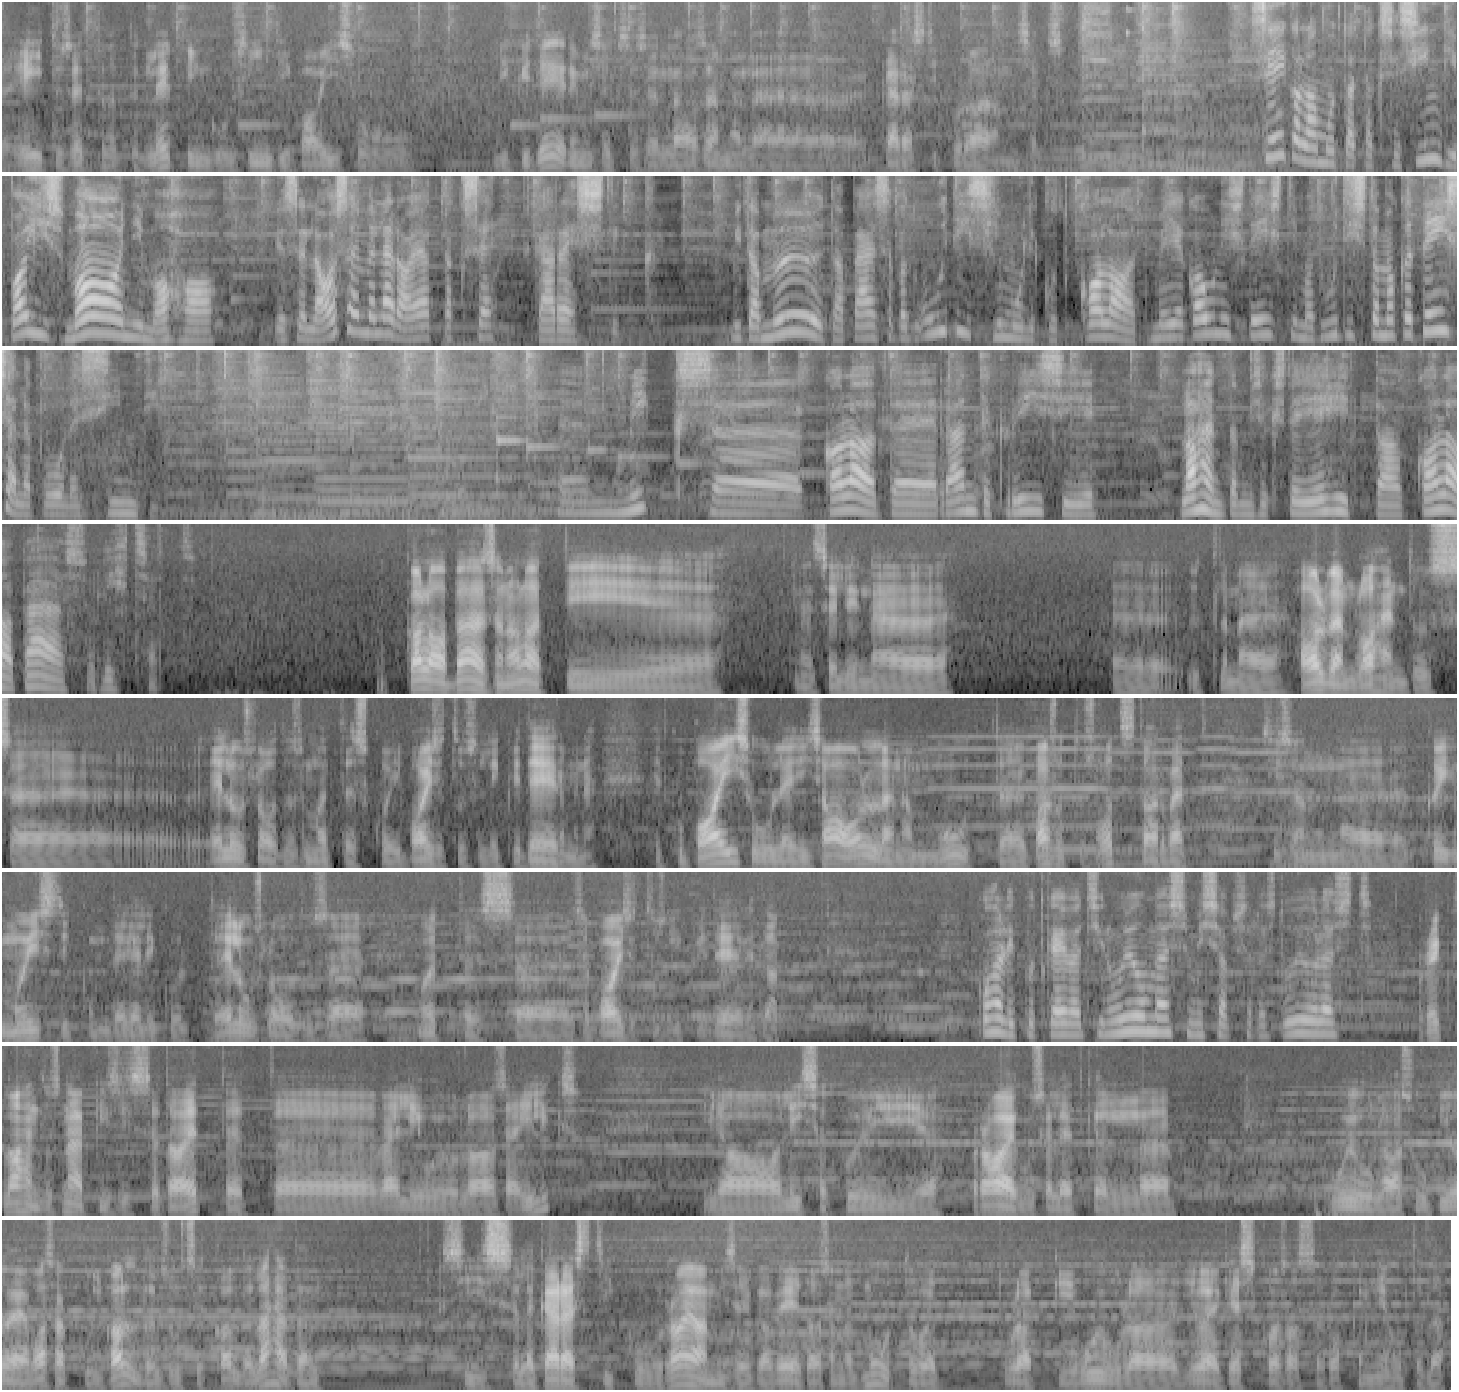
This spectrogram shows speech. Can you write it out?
ehitusettevõttega lepingu Sindi paisu likvideerimiseks ja selle asemele kärestiku rajamiseks seega lammutatakse Sindi pais maani maha ja selle asemele rajatakse kärestik, mida mööda pääsevad uudishimulikud kalad meie kaunist Eestimaad uudistama ka teisele poole Sindit. miks äh, kalade rändekriisi lahendamiseks te ei ehita kalapääsu lihtsalt? kalapääs on alati äh, selline ütleme, halvem lahendus äh, eluslooduse mõttes kui paisutuse likvideerimine. et kui paisul ei saa olla enam muud kasutusotstarvet, siis on kõige mõistlikum tegelikult eluslooduse mõttes see paisutus likvideerida kohalikud käivad siin ujumas, mis saab sellest ujulast? projektlahendus näebki siis seda ette, et äh, väliujula säiliks ja lihtsalt, kui praegusel hetkel äh, ujula asub jõe vasakul kaldal, suhteliselt kalda lähedal, siis selle kärestiku rajamisega veetasemed muutuvad, tulebki ujula jõe keskosasse rohkem nihutada.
